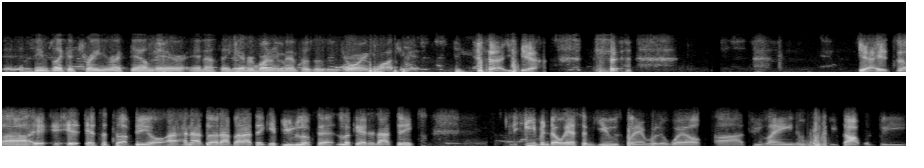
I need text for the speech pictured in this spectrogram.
it seems like a train wreck down there, and I think everybody in Memphis is enjoying watching it. yeah. yeah, it's uh, it, it, it's a tough deal, and I thought, but I think if you look at look at it, I think even though SMU's playing really well, uh, Tulane, who we thought would be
